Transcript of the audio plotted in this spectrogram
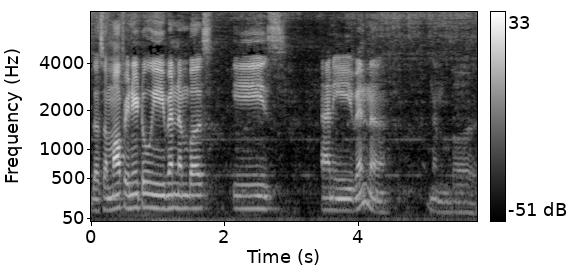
the sum of any two even numbers is an even number.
